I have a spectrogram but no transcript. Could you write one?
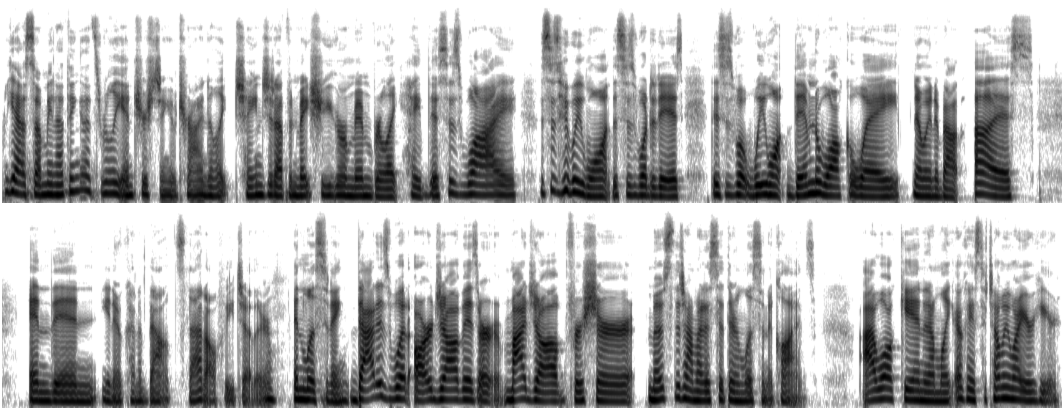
yeah, so I mean, I think that's really interesting of trying to like change it up and make sure you remember, like, hey, this is why, this is who we want, this is what it is, this is what we want them to walk away knowing about us. And then, you know, kind of bounce that off each other and listening. That is what our job is, or my job for sure. Most of the time, I just sit there and listen to clients. I walk in and I'm like, okay, so tell me why you're here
